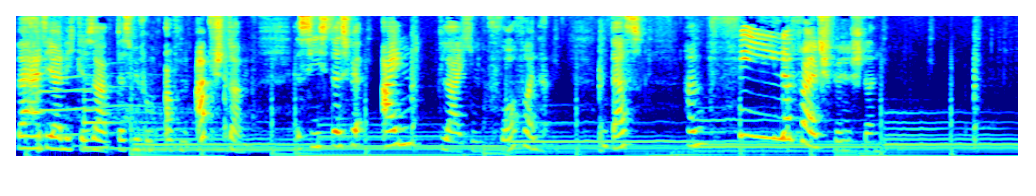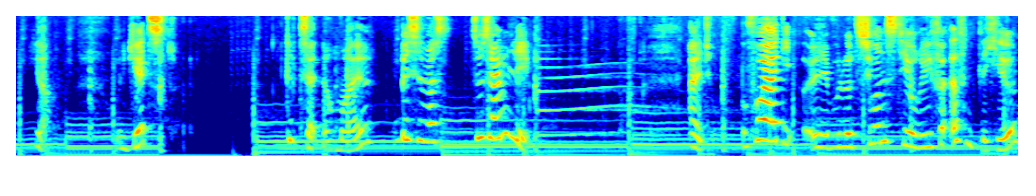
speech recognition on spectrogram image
Wer hatte ja nicht gesagt, dass wir vom Affen abstammen? Es hieß, dass wir einen gleichen Vorfahren haben. Das haben viele falsch verstanden. Ja, und jetzt gibt es halt nochmal ein bisschen was zu seinem Leben. Also, bevor er die Evolutionstheorie veröffentlichte,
